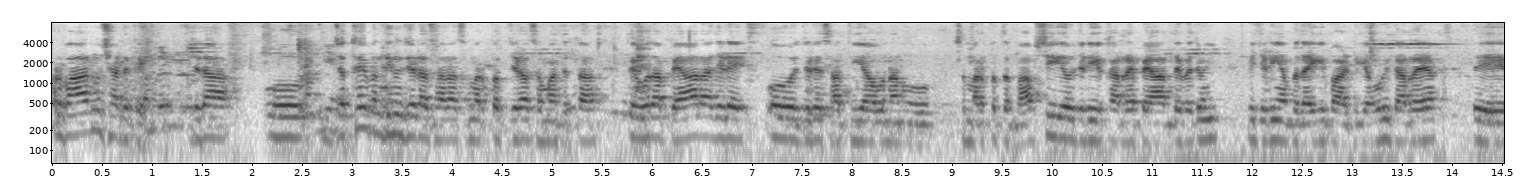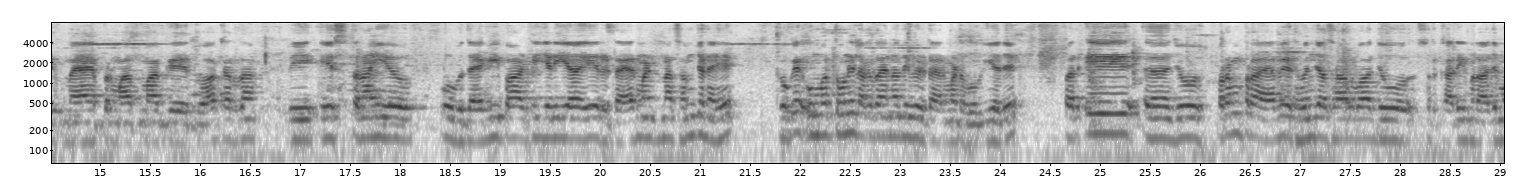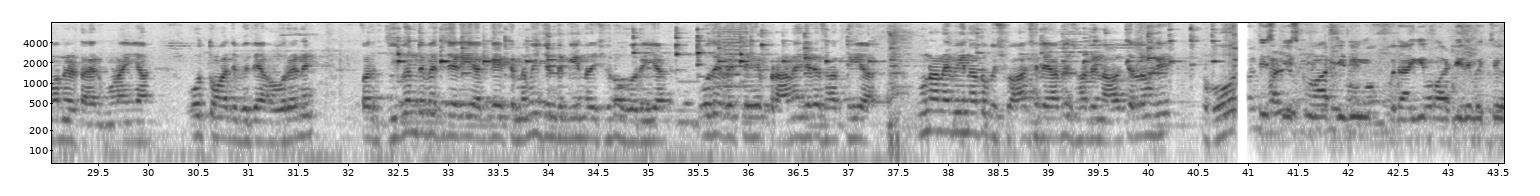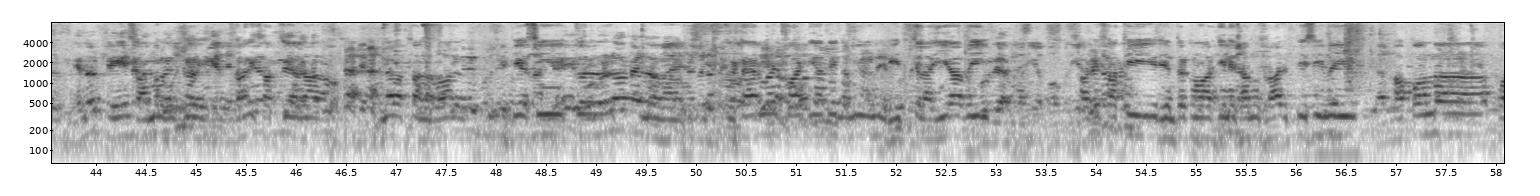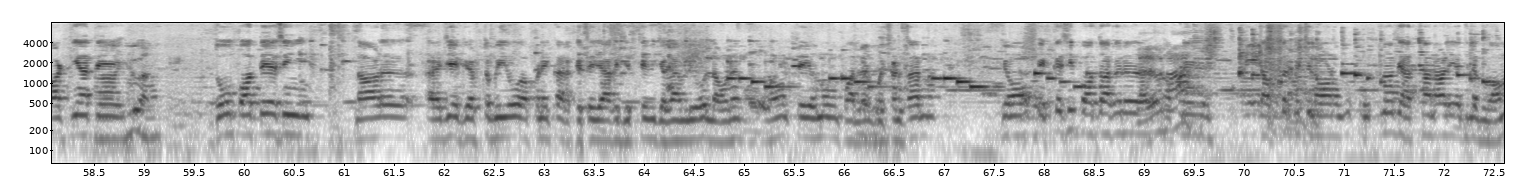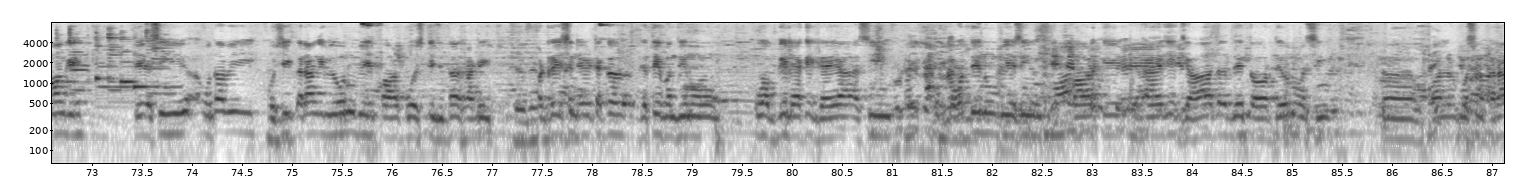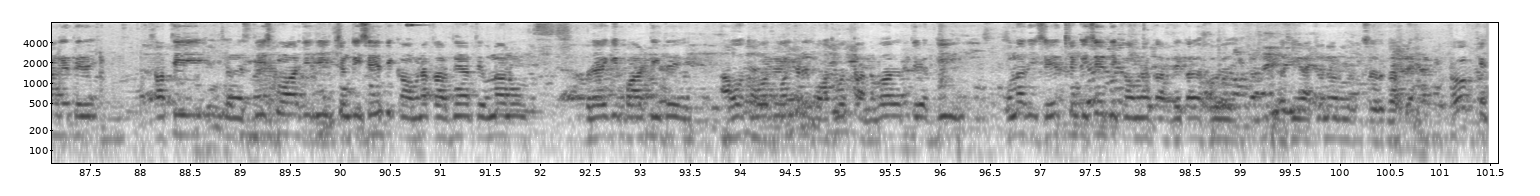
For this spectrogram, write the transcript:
ਪਰਿਵਾਰ ਨੂੰ ਛੱਡ ਕੇ ਜਿਹੜਾ ਉਹ ਜਥੇਬੰਦੀ ਨੂੰ ਜਿਹੜਾ ਸਾਰਾ ਸਮਰਪਿਤ ਜਿਹੜਾ ਸਮਾਂ ਦਿੱਤਾ ਤੇ ਉਹਦਾ ਪਿਆਰ ਆ ਜਿਹੜੇ, ਉਹ ਜਿਹੜੇ ਸਾਥੀ ਆ, ਉਹਨਾਂ ਨੂੰ ਉਹ ਸਮਰਪਿਤ ਵਾਪਸੀ ਉਹ ਜਿਹੜੀ ਕਰ ਰਹੇ ਪਿਆਰ ਦੇ ਵਜੋਂ ਹੀ ਵੀ ਜਿਹੜੀਆਂ ਵਿਦਾਇਗੀ ਪਾਰਟੀ ਆ, ਉਹ ਵੀ ਕਰ ਰਹੇ ਆ। ਤੇ ਮੈਂ ਪ੍ਰਮਾਤਮਾ ਅੱਗੇ ਦੁਆ ਕਰਦਾ ਵੀ ਇਸ ਤਰ੍ਹਾਂ ਹੀ ਉਹ ਉਹ ਵਿਦਾਇਗੀ ਪਾਰਟੀ ਜਿਹੜੀ ਆ, ਇਹ ਰਿਟਾਇਰਮੈਂਟ ਨਾ ਸਮਝਣ ਇਹ, ਕਿਉਂਕਿ ਉਮਰ ਤੋਂ ਨਹੀਂ ਲੱਗਦਾ ਇਹਨਾਂ ਦੀ ਵੀ ਰਿਟਾਇਰਮੈਂਟ ਹੋ ਗਈ ਅਜੇ। ਪਰ ਇਹ ਜੋ ਪਰੰਪਰਾ ਹੈ ਵੀ 58 ਸਾਲ ਬਾਅਦ ਜੋ ਸਰਕਾਰੀ ਮੁਲਾਜ਼ਮ ਉਹਨੇ ਰਿਟਾਇਰ ਹੋਣਾ ਹੀ ਆ, ਉਹ ਤੋਂ ਅੱਜ ਵਿਦਿਆ ਹੋ ਰਹੇ ਨੇ। ਪਰ ਜੀਵਨ ਦੇ ਵਿੱਚ ਜਿਹੜੀ ਅੱਗੇ ਇੱਕ ਨਵੀਂ ਜ਼ਿੰਦਗੀ ਇਹਨਾਂ ਦੀ ਸ਼ੁਰੂ ਹੋ ਰਹੀ ਆ, ਉਹਦੇ ਵਿੱਚ ਇਹ ਪੁਰਾਣੇ ਜਿਹੜੇ ਸਾਥੀ ਆ, ਉਹਨਾਂ ਨੇ ਵੀ ਇਹਨਾਂ ਤੋਂ ਵਿਸ਼ਵਾਸ ਲਿਆ ਵੀ ਸਾਡੇ ਨਾਲ ਚੱਲਣਗੇ। ਹੋਰ ਸਤੀਸ਼ ਕੁਮਾਰ ਜੀ ਦੀ ਵਿਦਾਇਗੀ ਪਾਰਟੀ ਦੇ ਵਿੱਚ ਸ਼ਾਮਲ ਹੋ ਕੇ ਸਾਰੇ ਸਾਥੀਆਂ ਦਾ ਇਹਨਾਂ ਦਾ ਧੰਨਵਾਦ। ਕਿ ਅਸੀਂ ਇੱਕ ਰਿਟਾਇਰਮੈਂਟ ਪਾਰਟੀਆਂ ਤੇ ਨਵੀਂ ਰੀਤ ਚਲਾਈ ਆ ਵੀ ਸਾਡੇ ਸਾਥੀ ਰਜਿੰਦਰ ਕੁਮਾਰ ਜੀ ਨੇ ਸਾਨੂੰ ਸਲਾਹ ਦਿੱਤੀ ਸੀ ਵੀ ਆਪਾਂ ਉਹਨਾਂ ਪਾਰਟੀਆਂ ਤੇ ਦੋ ਪੌਦੇ ਅਸੀਂ ਨਾਲ ਐਜ ਏ ਗਿਫਟ ਵੀ ਉਹ ਆਪਣੇ ਘਰ ਕਿਤੇ ਜਾ ਕੇ ਜਿੱਥੇ ਵੀ ਜਗ੍ਹਾ ਮਿਲੀ ਉਹ ਲਾਉਣ ਲਾਉਣ ਤੇ ਉਹਨੂੰ ਪਾਲਣ ਪੋਸ਼ਣ ਕਰਨ। ਕਿਉਂ? ਇੱਕ ਅਸੀਂ ਪੌਦਾ ਫਿਰ ਆਪਣੇ ਦਫ਼ਤਰ ਵਿੱਚ ਲਾਉਣ ਉਹਨਾਂ ਦੇ ਹੱਥਾਂ ਨਾਲ ਹੀ ਅੱਜ ਲਗਵਾਵਾਂਗੇ। ਤੇ ਅਸੀਂ ਉਹਦਾ ਵੀ ਖੁਸ਼ੀ ਕਰਾਂਗੇ ਵੀ ਉਹਨੂੰ ਵੀ ਪਾਲ ਪੋਸ਼ ਕੇ ਜਿੱਦਾਂ ਸਾਡੀ ਫੈਡਰੇਸ਼ਨ ਏਟਕ ਜਥੇਬੰਦੀ ਨੂੰ ਉਹ ਅੱਗੇ ਲੈ ਕੇ ਗਏ ਆ, ਅਸੀਂ ਉਹ ਪੌਦੇ ਨੂੰ ਵੀ ਅਸੀਂ ਪਾਲ ਕੇ ਐਜ ਏ ਯਾਦ ਦੇ ਤੌਰ ਤੇ ਉਹਨੂੰ ਅਸੀਂ ਪਾਲਣ ਪੋਸ਼ਣ ਕਰਾਂਗੇ ਤੇ ਸਾਥੀ ਸਤੀਸ਼ ਕੁਮਾਰ ਜੀ ਦੀ ਚੰਗੀ ਸਿਹਤ ਦੀ ਕਾਮਨਾ ਕਰਦੇ ਹਾਂ ਤੇ ਉਹਨਾਂ ਨੂੰ ਵਿਧਾਇਕੀ ਪਾਰਟੀ ਤੇ ਬਹੁਤ ਬਹੁਤ ਪਹੁੰਚਣ ਬਹੁਤ ਬਹੁਤ ਧੰਨਵਾਦ ਤੇ ਅੱਗੇ ਉਹਨਾਂ ਦੀ ਸਿਹਤ, ਚੰਗੀ ਸਿਹਤ ਦੀ ਕਾਮਨਾ ਕਰਦੇ ਹੋਏ ਅਸੀਂ ਅੱਜ ਉਹਨਾਂ ਨੂੰ ਸਰ ਕਰਦੇ ਹਾਂ। ਓਕੇ।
